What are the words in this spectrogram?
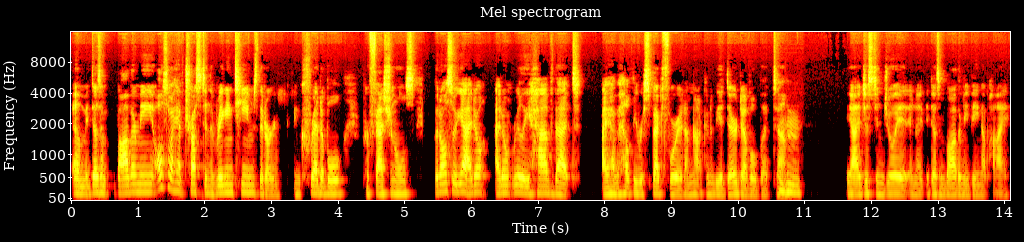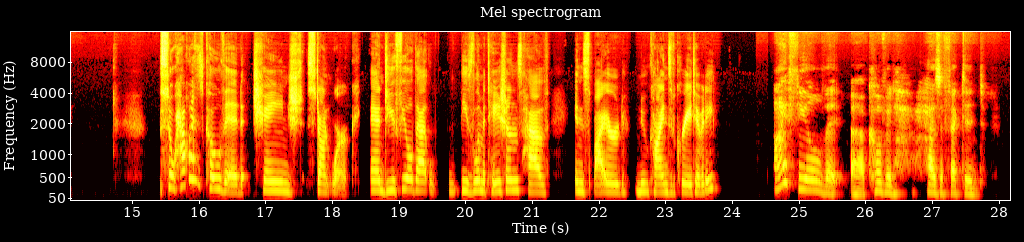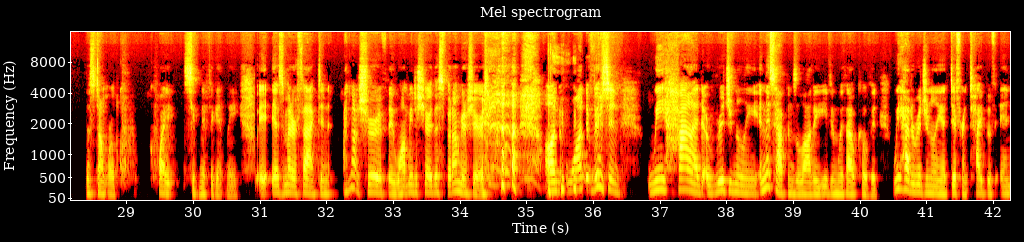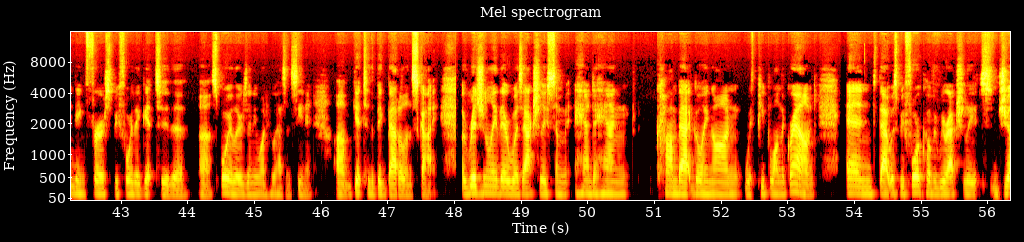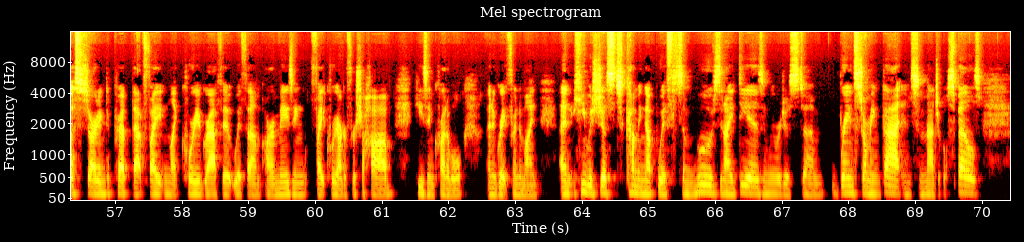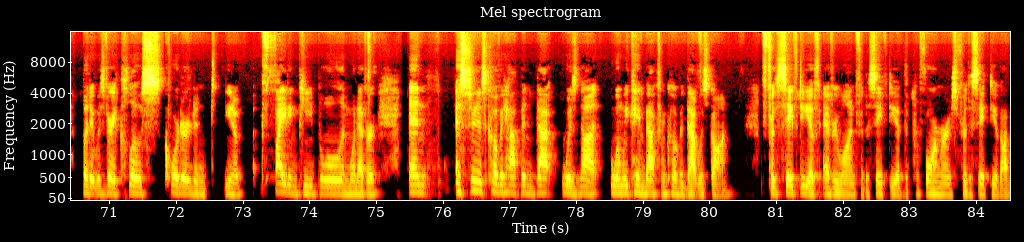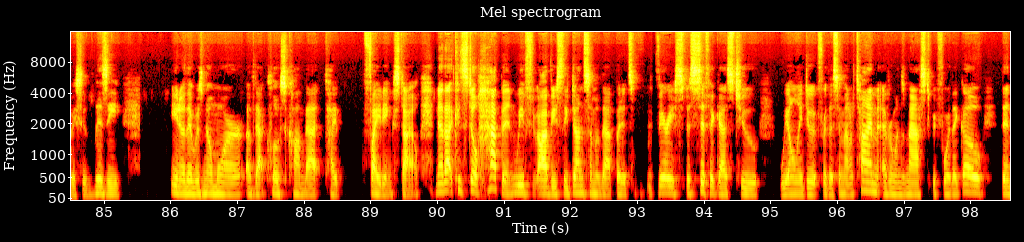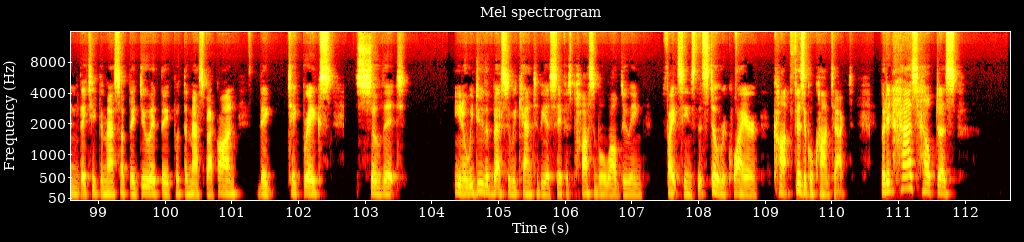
Um, it doesn't bother me. Also, I have trust in the rigging teams that are incredible professionals. But also, yeah, I don't I don't really have that. I have a healthy respect for it. I'm not going to be a daredevil, but um, mm-hmm. yeah, I just enjoy it, and I, it doesn't bother me being up high. So, how has COVID changed stunt work? And do you feel that these limitations have inspired new kinds of creativity? I feel that uh, COVID has affected the stunt world quite significantly. As a matter of fact, and I'm not sure if they want me to share this, but I'm going to share it. On WandaVision, we had originally, and this happens a lot even without COVID, we had originally a different type of ending first before they get to the uh, spoilers, anyone who hasn't seen it, um, get to the big battle in the sky. Originally, there was actually some hand to hand combat going on with people on the ground. And that was before COVID. We were actually just starting to prep that fight and like choreograph it with um, our amazing fight choreographer, Shahab. He's incredible and a great friend of mine. And he was just coming up with some moves and ideas, and we were just um, brainstorming that and some magical spells. But it was very close quartered and, you know, fighting people and whatever. And as soon as COVID happened, that was not, when we came back from COVID, that was gone for the safety of everyone, for the safety of the performers, for the safety of obviously Lizzie. You know, there was no more of that close combat type fighting style. Now that could still happen. We've obviously done some of that, but it's very specific as to we only do it for this amount of time. Everyone's masked before they go. Then they take the mask up, they do it, they put the mask back on, they take breaks so that you know we do the best that we can to be as safe as possible while doing fight scenes that still require con- physical contact. But it has helped us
